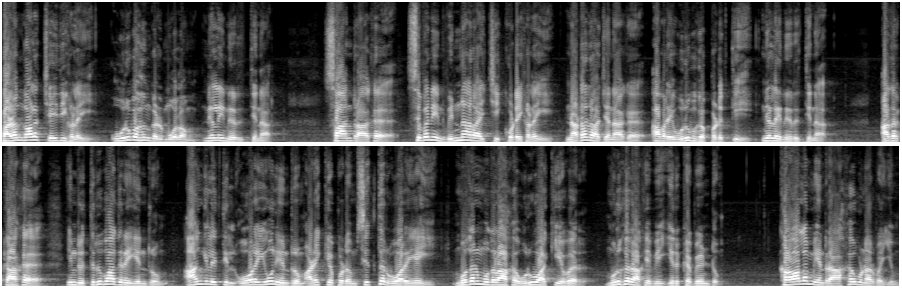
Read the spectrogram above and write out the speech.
பழங்காலச் செய்திகளை உருவகங்கள் மூலம் நிலைநிறுத்தினார். சான்றாக சிவனின் விண்ணாராய்ச்சி கொடைகளை நடராஜனாக அவரை உருவகப்படுத்தி நிலைநிறுத்தினார். அதற்காக இன்று திருவாதிரை என்றும் ஆங்கிலத்தில் ஓரையோன் என்றும் அழைக்கப்படும் சித்தர் ஓரையை முதன் முதலாக உருவாக்கியவர் முருகராகவே இருக்க வேண்டும். காலம் என்ற அக உணர்வையும்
